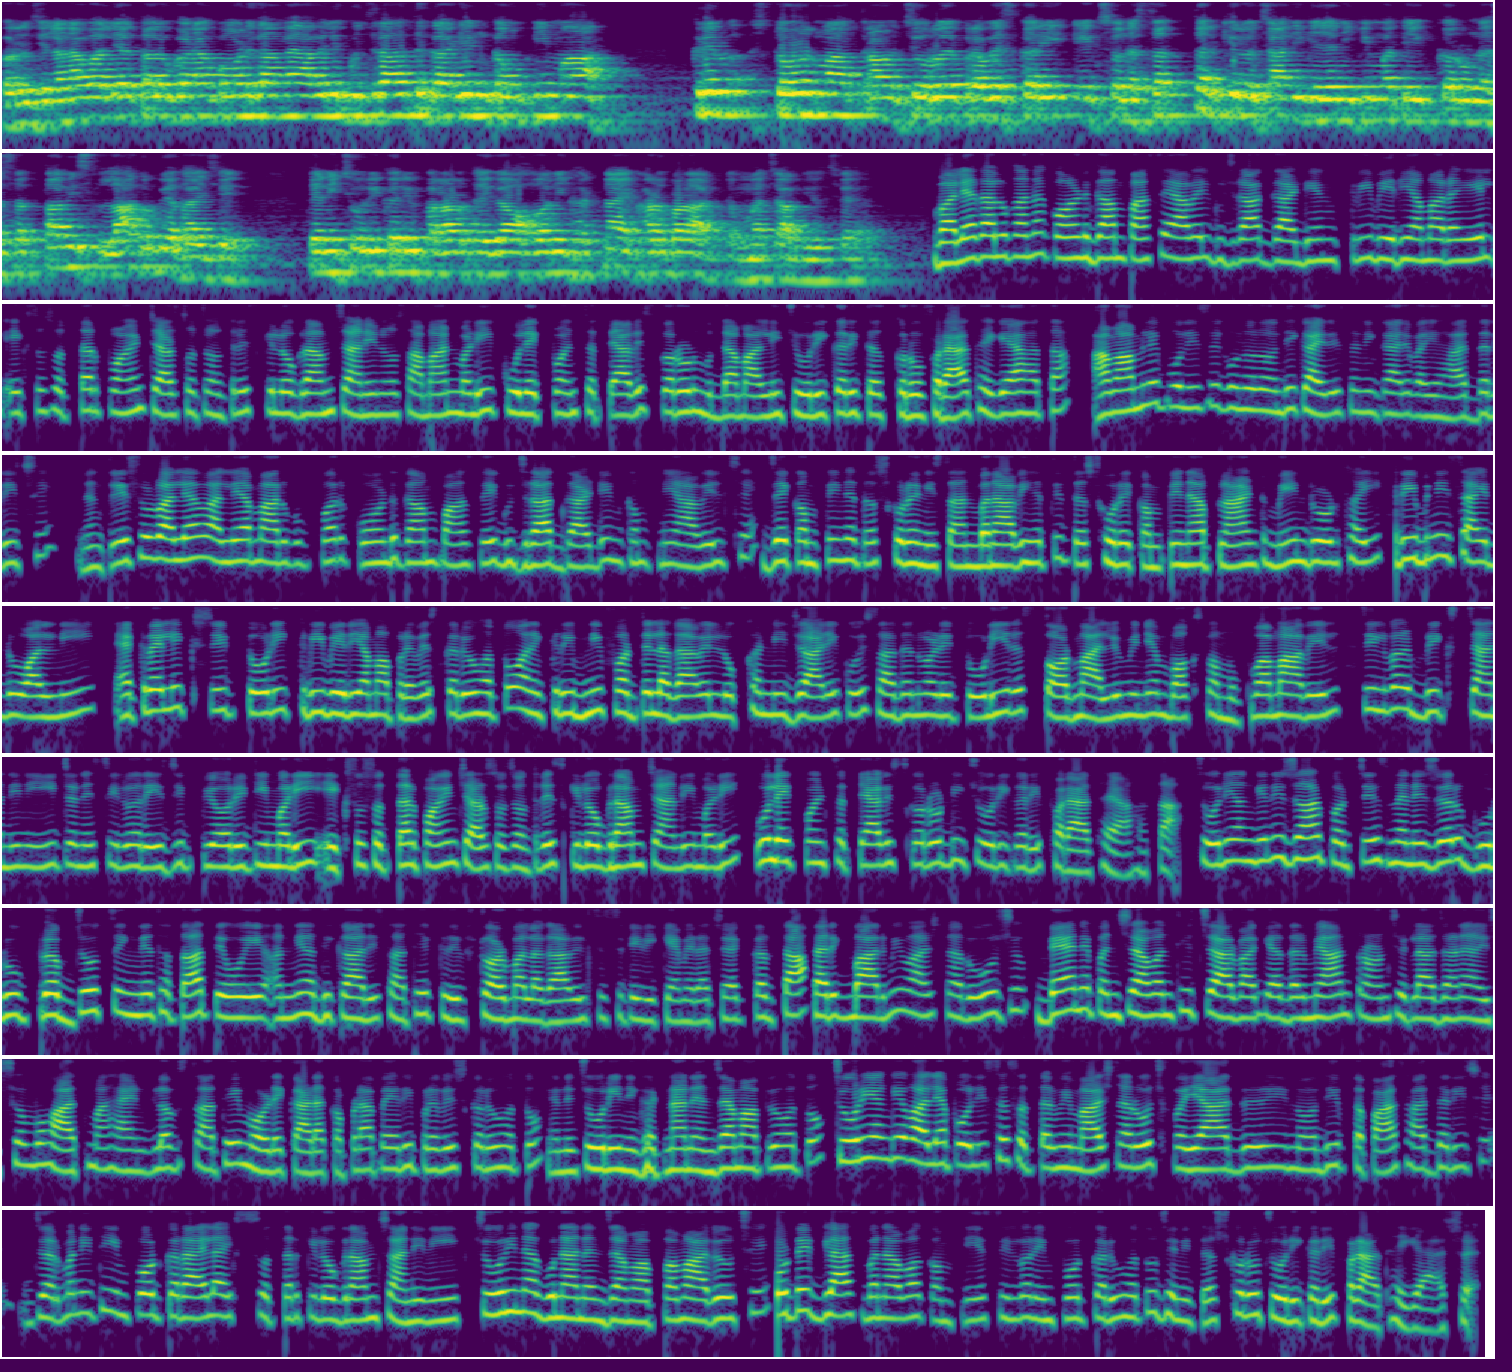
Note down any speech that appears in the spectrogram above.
ભરૂચ જિલ્લાના વાલિયા તાલુકાના કોંડ ગામે આવેલી ગુજરાત ગાર્ડિયન કંપનીમાં ક્રિબ સ્ટોરમાં ત્રણ ચોરોએ પ્રવેશ કરી એકસો ને સત્તર કિલો ચાંદી કે જેની કિંમત એક કરોડ ને સત્તાવીસ લાખ રૂપિયા થાય છે. તેની ચોરી કરી ફરાર થઈ ગયા હોવાની ઘટનાએ ખળભળાટ મચાવ્યો છે. વાલિયા તાલુકાના કોંડ ગામ પાસે આવેલ ગુજરાત ગાર્ડિયન ક્રીબ એરિયામાં રહેલ એકસો સત્તર પોઈન્ટ ચારસો ચોત્રીસ કિલોગ્રામ ચાંદીનો સામાન મળી કુલ એક પોઈન્ટ સત્યાવીસ કરોડ મુદ્દામાલની ચોરી કરી તસ્કરો ફરાર થઈ ગયા હતા. આ મામલે પોલીસે ગુનો નોંધી કાયદેસરની કાર્યવાહી હાથ ધરી છે. અંકલેશ્વર વાલિયા વાલિયા માર્ગ ઉપર કોંડ ગામ પાસે ગુજરાત ગાર્ડિયન કંપની આવેલ છે, જે કંપનીને તસ્કરોએ નિશાન બનાવી હતી. તસ્કરોએ કંપનીના પ્લાન્ટ મેઇન રોડ થઈ ક્રીબની સાઇડ વોલની એક્રેલિક શીટ તોડી ક્રીબ એરિયામાં પ્રવેશ કર્યો હતો અને ક્રીબની ફરતે લગાવેલ લોખંડની જાળી કોઈ સાધન વડે તોડી સ્ટોરમાં એલ્યુમિનિયમ બોક્સમાં મૂકવામાં આવેલ સિલ્વર બ્રિક્સ ચાંદીની ઈટ અને સિલ્વર એજી પ્યોરિટી મળી, એકસો સત્તર પોઈન્ટ ચારસો ચોત્રીસ કિલોગ્રામ ચાંદી મળી, કુલ એક પોઈન્ટ સત્યાવીસ કરોડની ચોરી કરી ફરાર થયા હતા. ચોરી અંગેની જાણ પરચેસ મેનેજર ગુરુ પ્રભજોત થતા તેઓએ અન્ય અધિકારી સાથે ક્રિપ સ્ટોરમાં લગાવેલ સીસીટીવી કેમેરા ચેક કરતા તારીખ બારમી માર્ચના રોજ બે ને પંચાવનથી ચાર વાગ્યા દરમિયાન ત્રણ જેટલા જણે ઈસમો હાથમાં હેન્ડ ગ્લવ સાથે મોડે કાળા કપડાં પહેરી પ્રવેશ કર્યો હતો અને ચોરીની ઘટનાને અંજામ આપ્યો હતો. ચોરી અંગે વાલિયા પોલીસે સત્તરમી માર્ચના રોજ ફરિયાદ નોંધી તપાસ હાથ ધરી છે. જર્મનીથી ઇમ્પોર્ટ કરાયેલા એકસો સત્તર કિલોગ્રામ ચાંદીની ચોરીના ગુનાને અંજામ આપવામાં આવ્યો છે. કોટેડ ગ્લાસ બનાવવા કંપનીએ સિલ્વર ઇમ્પોર્ટ કર્યું હતું, જેની તસ્કરો ચોરી કરી ફરાર થઈ ગયા છે.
